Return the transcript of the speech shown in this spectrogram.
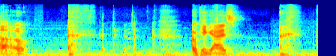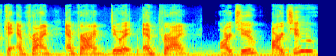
Uh-oh. okay, guys. okay, M prime. M prime. Do it. M prime. R2? R2?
